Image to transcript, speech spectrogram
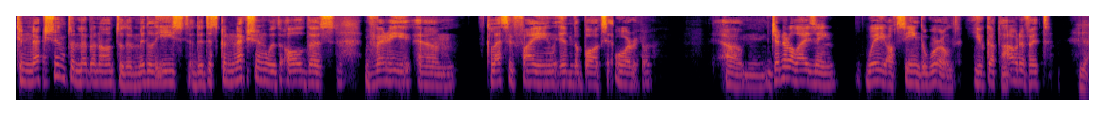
connection to Lebanon, to the Middle East, and the disconnection with all this very um, classifying in the box or um, generalizing way of seeing the world. You got out of it Yeah.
